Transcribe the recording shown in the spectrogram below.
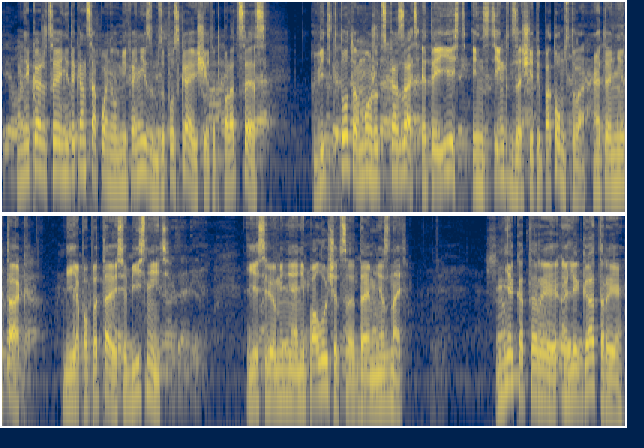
Мне кажется, я не до конца понял механизм, запускающий этот процесс. Ведь кто-то может сказать, это и есть инстинкт защиты потомства. Это не так. Я попытаюсь объяснить. Если у меня не получится, дай мне знать. Некоторые аллигаторы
